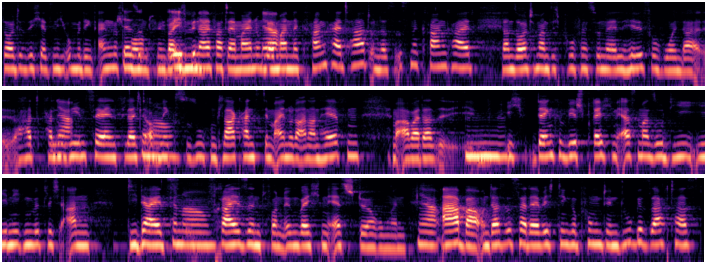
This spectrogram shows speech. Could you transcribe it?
sollte sich jetzt nicht unbedingt angesprochen so, fühlen, weil eben. ich bin einfach der Meinung, ja. wenn man eine Krankheit hat und das ist eine Krankheit, dann sollte man sich professionelle Hilfe holen. Da hat Kalorienzellen ja. vielleicht genau. auch nichts zu suchen. Klar kann es dem einen oder anderen helfen, aber da, mhm. ich denke, wir sprechen erstmal so diejenigen wirklich an, die da jetzt genau. frei sind von irgendwelchen Essstörungen. Ja. Aber, und das ist ja der wichtige Punkt, den du gesagt hast,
